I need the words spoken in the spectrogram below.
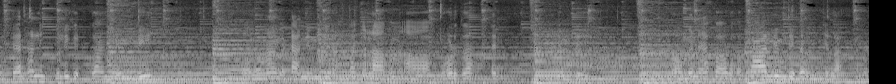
onter na ni kuli ket kan nimdi Karena mereka nimdi rasta celak kan ah borda kan nimdi. Oh mana apa apa nimdi nak celak kan. Ini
